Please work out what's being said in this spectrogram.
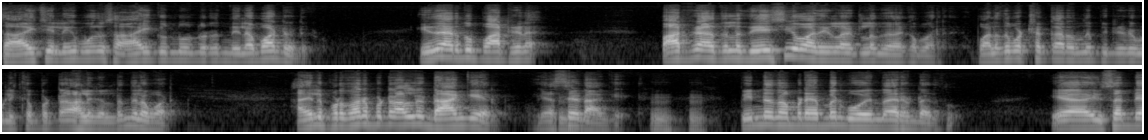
സഹായിച്ചില്ലെങ്കിൽ പോലും സഹായിക്കുന്നു എന്നൊരു നിലപാടെടുക്കണം. ഇതായിരുന്നു പാർട്ടിയുടെ പാർട്ടിയുടെ അകത്തുള്ള ദേശീയവാദികളായിട്ടുള്ള നേതാക്കന്മാർ. വലതുപക്ഷക്കാർ എന്ന് പിന്നീട് വിളിക്കപ്പെട്ട ആളുകളുടെ നിലപാട്. അതിൽ പ്രധാനപ്പെട്ട ആൾ ഡാങ്കയായിരുന്നു എസ് എ ഡാങ്കെ. പിന്നെ നമ്മുടെ എം എൻ ഗോവിന്ദാരുണ്ടായിരുന്നു ഇസഡ്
